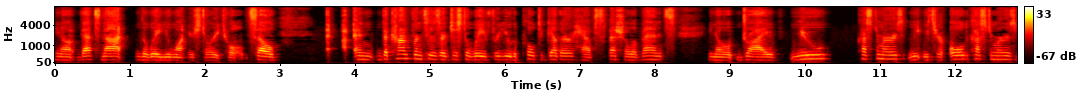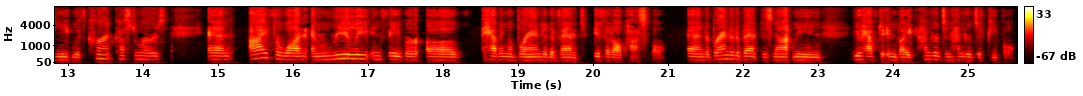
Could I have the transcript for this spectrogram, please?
you know, that's not the way you want your story told. So and the conferences are just a way for you to pull together, have special events, you know, drive new customers, meet with your old customers, meet with current customers. And I, for one, am really in favor of having a branded event if at all possible. And a branded event does not mean you have to invite hundreds and hundreds of people.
